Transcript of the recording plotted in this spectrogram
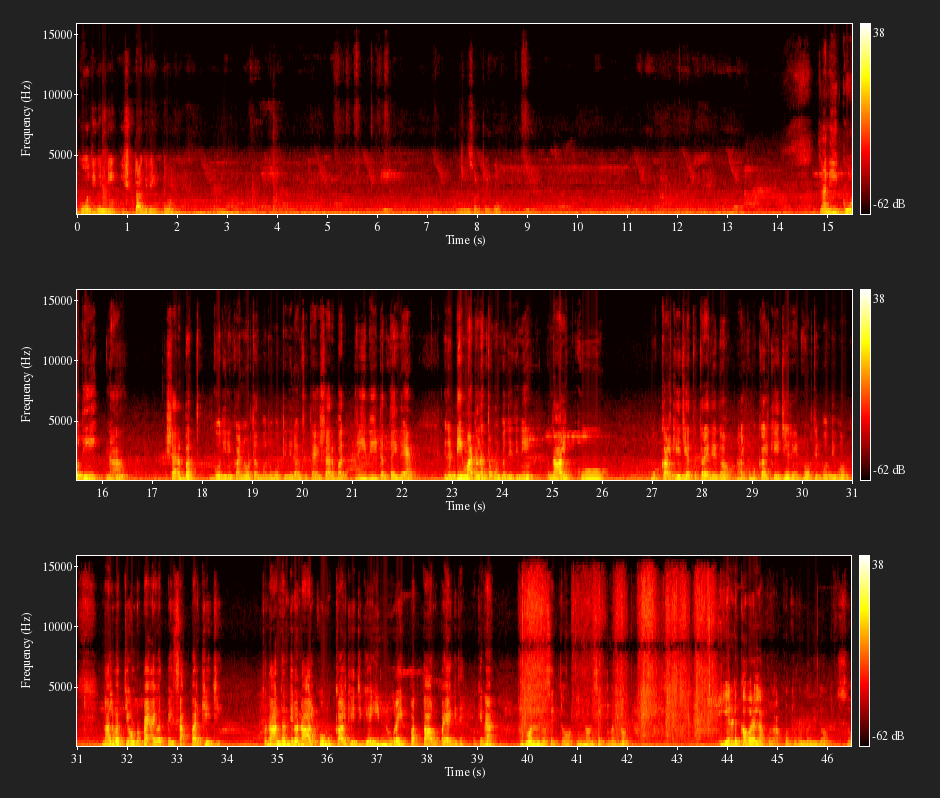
ಗೋಧಿನಲ್ಲಿ ಇಷ್ಟಾಗಿದೆ ಹಿಟ್ಟು. ಇದರಲ್ಲಿ ಸ್ವಲ್ಪ ಇದೆ. ನಾನು ಈ ಗೋಧಿನ ಶರ್ಬತ್ ಗೋಧಿ ನೀವು ಕಣ್ಣು ನೋಡ್ತಾ ಇರ್ಬೋದು, ಓದ್ತಿದ್ದೀರಾ ಅನಿಸುತ್ತೆ. ಶರ್ಬತ್, ಪ್ರೀ, ವೀಟ್ ಅಂತ ಇದೆ. ಇದು ಡಿ ಮಾರ್ಟಲ್ಲಿ ನಾನು ತೊಗೊಂಡು ಬಂದಿದ್ದೀನಿ. ನಾಲ್ಕು ಮುಕ್ಕಾಲು ಕೆ ಜಿ ಹತ್ತತ್ರ ಇದೆ ಇದು. ನಾಲ್ಕು ಮುಕ್ಕಾಲು ಕೆ ಜಿ ರೇಟ್ ನೋಡ್ತಿರ್ಬೋದು ನೀವು. ನಲ್ವತ್ತೇಳು ರೂಪಾಯಿ ಐವತ್ತು ಪೈಸಾ ಪರ್ ಕೆ ಜಿ ಸೊ ನಾನು ತಂದಿರೋ ನಾಲ್ಕು ಮುಕ್ಕಾಲು ಕೆ ಜಿಗೆ ಇನ್ನೂರ ಇಪ್ಪತ್ತಾರು ರೂಪಾಯಿ ಆಗಿದೆ. ಓಕೆನಾ ಇದೊಂದು ಸೆಟ್ಟು ಇನ್ನೊಂದು ಸೆಟ್ ಬಂದು ಎರಡು ಕವರಲ್ಲಿ ಹಾಕೊ ಹಾಕ್ಕೊಂಡು ತೊಗೊಂಡು ಬಂದಿದ್ದು. ಸೊ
